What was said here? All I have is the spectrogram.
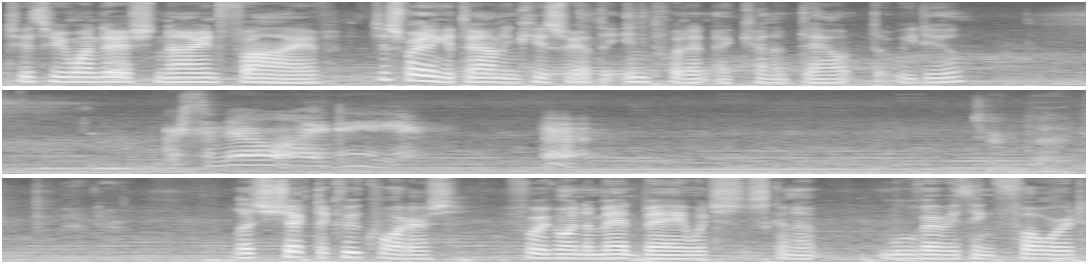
231-95. Just writing it down in case we have to input it. I kind of doubt that we do. Personnel ID. Huh. Hmm. Turn back, Commander. Let's check the crew quarters before we go into med bay, which is going to move everything forward.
